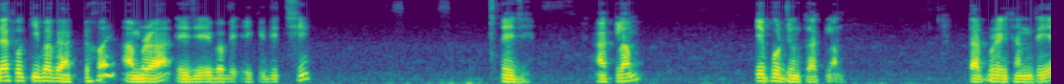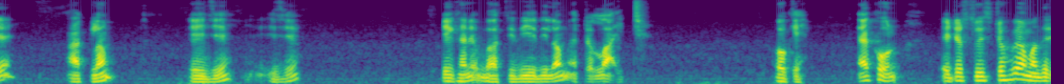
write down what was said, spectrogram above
দেখো কীভাবে আঁকতে হয়, আমরা এই যে এভাবে এঁকে দিচ্ছি। এই যে, আঁকলাম, এ পর্যন্ত আঁকলাম। তারপরে এখান দিয়ে আঁকলাম। এই যে এই যে, এখানে বাতি দিয়ে দিলাম একটা লাইট ওকে এখন এটার সুইচটা হবে আমাদের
